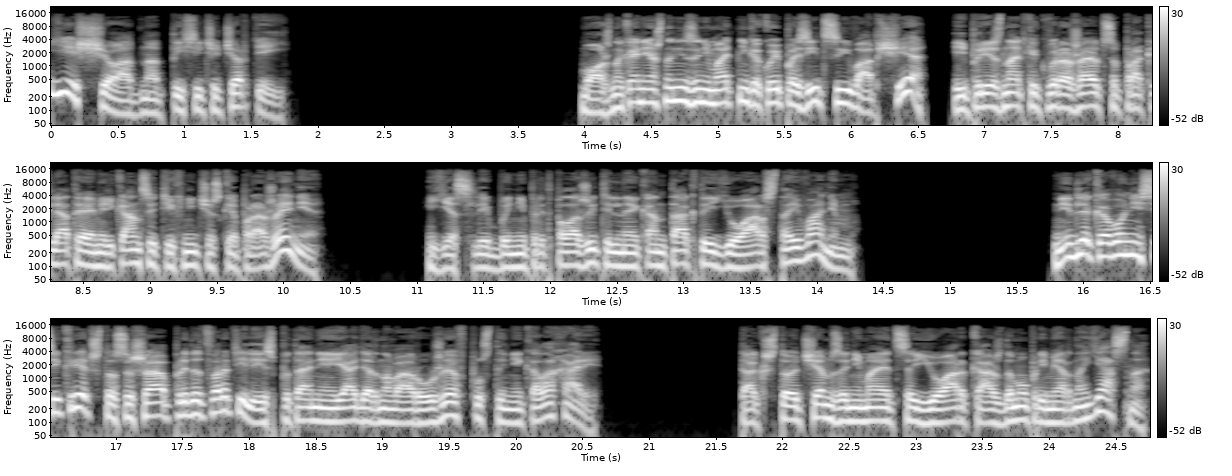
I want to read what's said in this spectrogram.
Еще одна тысяча чертей. Можно, конечно, не занимать никакой позиции вообще и признать, как выражаются проклятые американцы, техническое поражение, если бы не предположительные контакты ЮАР с Тайванем. Ни для кого не секрет, что США предотвратили испытание ядерного оружия в пустыне Калахари. Так что чем занимается ЮАР каждому примерно ясно.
